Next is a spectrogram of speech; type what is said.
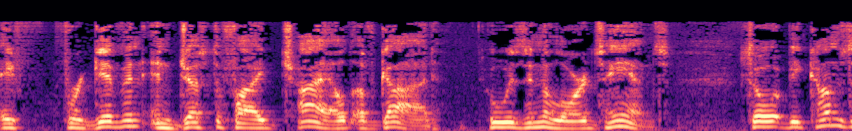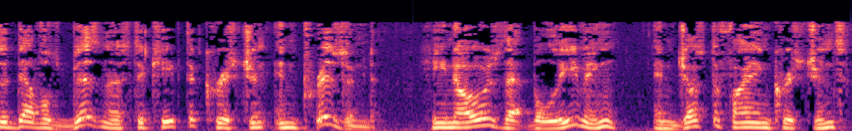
a forgiven and justified child of God who is in the Lord's hands. So it becomes the devil's business to keep the Christian imprisoned. He knows that believing and justifying Christians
